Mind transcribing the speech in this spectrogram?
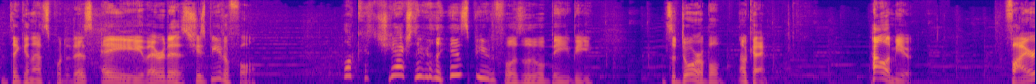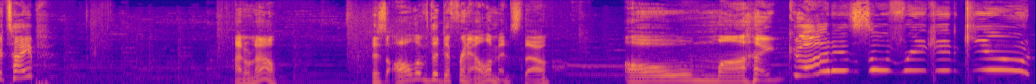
I'm thinking that's what it is. Hey, there it is. She's beautiful. Look, she actually really is beautiful as a little baby. It's adorable. Okay. Palamute. Fire type? I don't know. There's all of the different elements, though. Oh my god, it's so freaking cute!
